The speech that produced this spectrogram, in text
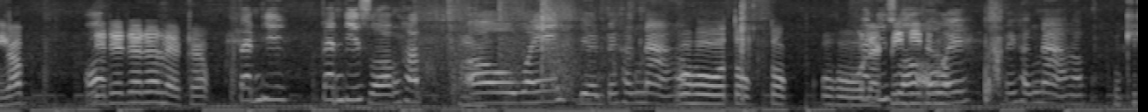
นี่ครับ เดี๋ยวเดี๋ยวเดี๋ยวแหละครับ แป้นที่แป้นที่สองครับอืมเอาไว้เดินไปข้างหน้าครัโอ้บโหตกตกโอ้โหแหลแป้นกที่นิสดองนิดนะเอาครับไว้ไปข้างหน้าครับโอเค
